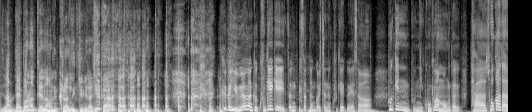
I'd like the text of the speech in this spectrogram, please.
이 사람 레버넌트에 나오는 그런 느낌이라니까. 그거 유명한 그 국외계에 있었, 있었던 거 있잖아요. 국외교에서 흑인 분이 고기만 먹는다. 다 소가다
